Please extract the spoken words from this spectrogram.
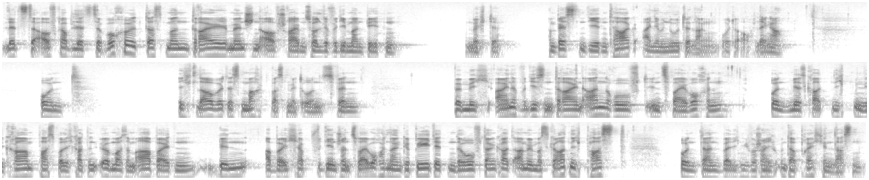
letzte Aufgabe, letzte Woche, dass man drei Menschen aufschreiben sollte, für die man beten möchte. Am besten jeden Tag, eine Minute lang oder auch länger. Und ich glaube, das macht was mit uns, wenn, wenn mich einer von diesen dreien anruft in zwei Wochen und mir es gerade nicht in den Kram passt, weil ich gerade in irgendwas am Arbeiten bin, aber ich habe für den schon zwei Wochen lang gebetet und der ruft dann gerade an, wenn mir es gerade nicht passt und dann werde ich mich wahrscheinlich unterbrechen lassen,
